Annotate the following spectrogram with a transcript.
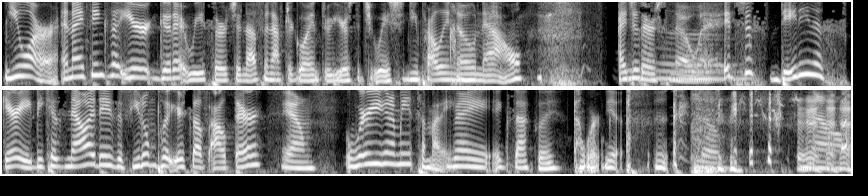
You are. And I think that you're good at research enough. And after going through your situation, you probably know now. I just, There's no way. it's just dating is scary because nowadays, if you don't put yourself out there, Yeah. where are you going to meet somebody? Right, exactly. At work. Yeah. Uh, no.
